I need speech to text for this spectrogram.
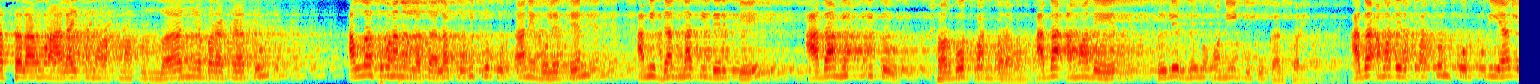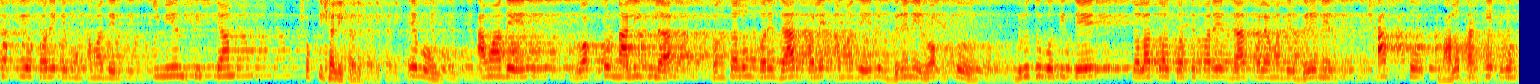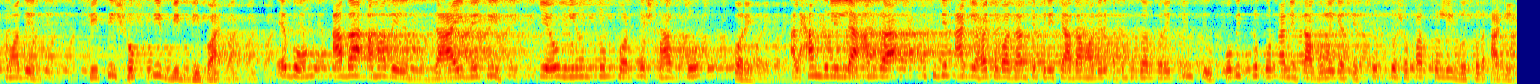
আসসালামু আলাইকুম রহমতুল্লাহ বারাকাত। আল্লাহ সুবহান আল্লাহ তাআলা পবিত্র কোরআনে বলেছেন, আমি জান্নাতীদেরকে আদা মিশ্রিত শরবত পান করাবো। আদা আমাদের শরীরের জন্য অনেক উপকার করে। আদা আমাদের পাচন প্রক্রিয়া সক্রিয় করে এবং আমাদের ইমিউন সিস্টেম শক্তিশালী করে। এবং আমাদের রক্তর নালীগুলা সঞ্চালন করে, যার ফলে আমাদের ব্রেনে রক্ত দ্রুত গতিতে চলাচল করতে পারে, যার ফলে আমাদের ব্রেনের স্বাস্থ্য ভালো থাকে এবং আমাদের স্মৃতিশক্তি বৃদ্ধি পায় এবং আদা আমাদের ডায়াবেটিসকেও নিয়ন্ত্রণ করতে সাহায্য করে। আলহামদুলিল্লাহ, আমরা কিছুদিন আগে হয়তো বা জানতে পেরেছি আদা আমাদের এত উপকার করে, কিন্তু পবিত্র কোরআনে তা বলে গেছে চোদ্দশো বছর আগে।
